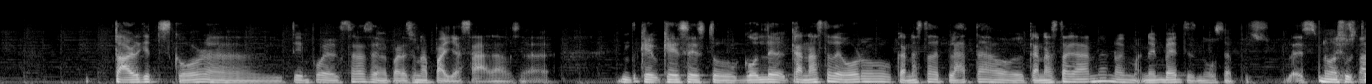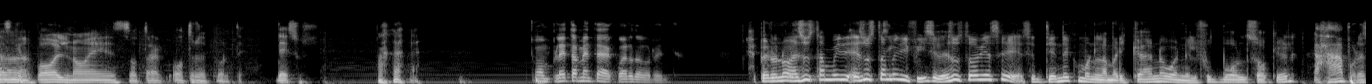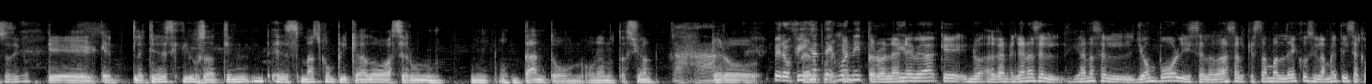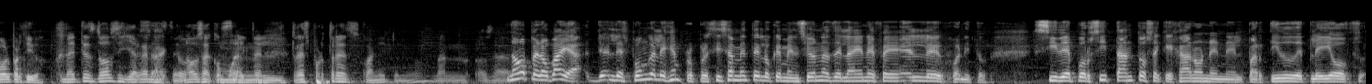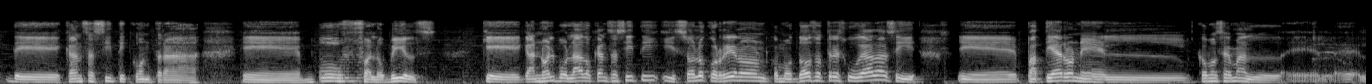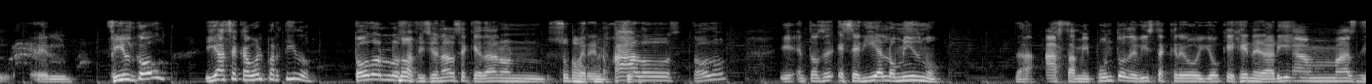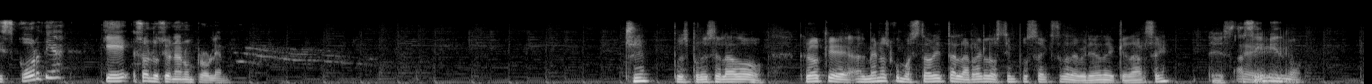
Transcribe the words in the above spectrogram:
target score al tiempo extra se me parece una payasada. O sea, ¿qué, es esto? ¿Gol de canasta de oro, canasta de plata o canasta gana? No, no inventes, ¿no? O sea, pues es, no, es básquetbol, no es otra, otro deporte de esos. Completamente de acuerdo, Brent. Pero no, eso está muy, eso está muy difícil. Eso todavía se, se, entiende como en el americano o en el fútbol, soccer. Ajá, por eso digo. Que, que le tienes, o sea, es más complicado hacer un, un, tanto, una anotación. Ajá. Pero, pero fíjate, Juanito. Pero en la NBA que ganas el, ganas el John Ball y se la das al que está más lejos y la mete y se acabó el partido. Metes dos y ya ganaste, ¿no? O sea, como en el 3x3, Juanito, ¿no? O sea, no, pero vaya, les pongo el ejemplo, precisamente lo que mencionas de la NFL, Juanito. Si de por sí tanto se quejaron en el partido de playoffs de Kansas City contra eh, Buffalo Bills que ganó el volado Kansas City y solo corrieron como dos o tres jugadas y eh, patearon el, ¿cómo se llama? El, field goal y ya se acabó el partido. Todos los aficionados se quedaron súper enojados, todo. Y entonces eh, sería lo mismo. hasta mi punto de vista creo yo que generaría más discordia que solucionar un problema. Sí, pues por ese lado, creo que al menos como está ahorita la regla de los tiempos extra debería de quedarse. Este, Así mismo.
